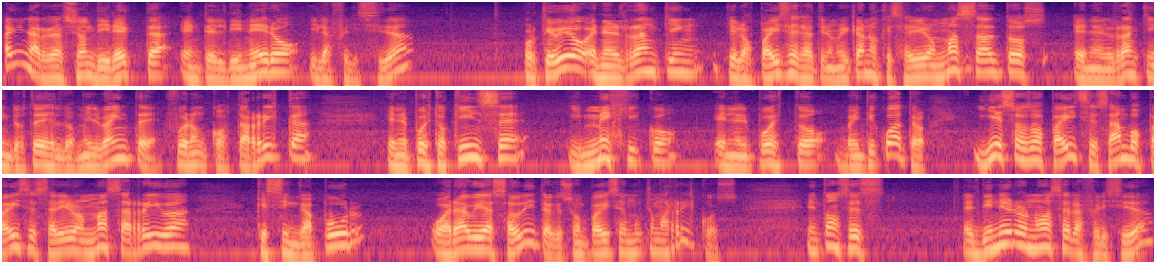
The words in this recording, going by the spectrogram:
¿Hay una relación directa entre el dinero y la felicidad? Porque veo en el ranking que los países latinoamericanos que salieron más altos en el ranking de ustedes del 2020 fueron Costa Rica en el puesto 15 y México en el puesto 24. Y esos dos países, ambos países salieron más arriba que Singapur o Arabia Saudita, que son países mucho más ricos. Entonces, ¿el dinero no hace la felicidad?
